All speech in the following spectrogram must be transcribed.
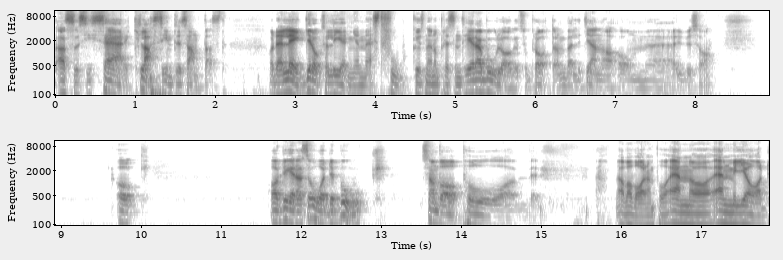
alltså i särklass intressantast. Och där lägger också ledningen mest fokus när de presenterar bolaget så pratar de väldigt gärna om eh, USA. Och av deras orderbok som var på ja vad var den på? En, en miljard,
